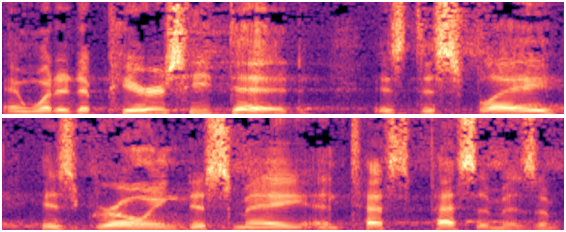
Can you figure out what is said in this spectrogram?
And what it appears he did is display his growing dismay and pessimism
